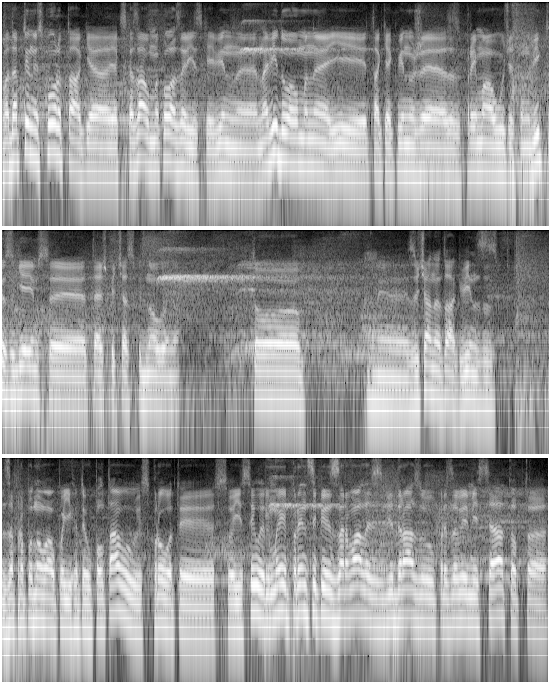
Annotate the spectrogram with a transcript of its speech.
В адаптивний спорт, так, я як сказав, Микола Зарізький. Він е, навідував мене, і так як він вже приймав участь у Victus Games е, теж під час відновлення, то, е, звичайно, так, він запропонував поїхати в Полтаву і спробувати свої сили. Ми, в принципі, зарвались відразу у призові місця, тобто,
